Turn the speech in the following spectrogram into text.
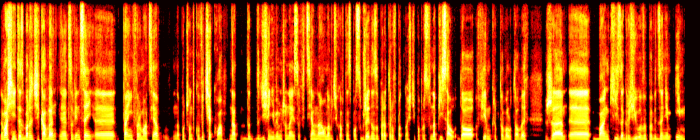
No właśnie, to jest bardzo ciekawe. E, Co więcej, e, ta informacja na początku wyciekła. Do, do dzisiaj nie wiem, czy ona jest oficjalna. Ona wyciekła w ten sposób, że jeden z operatorów płatności po prostu napisał do firm kryptowalutowych, że e, banki zagroziły wypowiedzeniem im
